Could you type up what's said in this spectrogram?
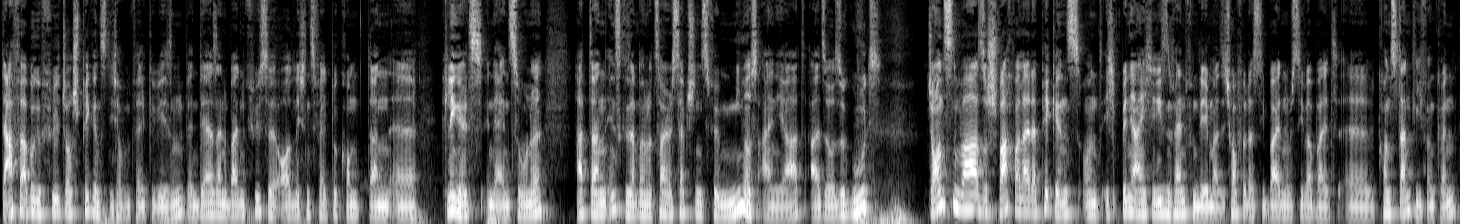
Dafür aber gefühlt George Pickens nicht auf dem Feld gewesen. Wenn der seine beiden Füße ordentlich ins Feld bekommt, dann äh, klingelt's in der Endzone. Hat dann insgesamt noch nur zwei Receptions für minus ein Yard. Also so gut Johnson war, so schwach war leider Pickens. Und ich bin ja eigentlich ein Riesenfan von dem. Also ich hoffe, dass die beiden Receiver bald äh, konstant liefern können.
